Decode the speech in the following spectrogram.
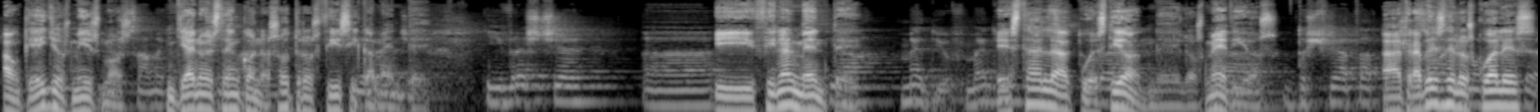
aunque ellos mismos ya no estén con nosotros físicamente. Y finalmente, está la cuestión de los medios, a través de los cuales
